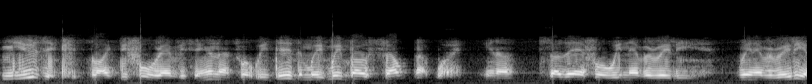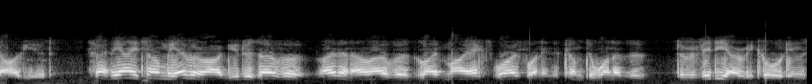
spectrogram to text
music like before everything, and that's what we did, and we we both felt that way, you know so therefore we never really we never really argued. In fact, the only time we ever argued was over I don't know over like my ex-wife wanting to come to one of the, the video recordings,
